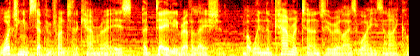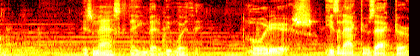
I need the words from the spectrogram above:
Watching him step in front of the camera is a daily revelation. But when the camera turns, you realize why he's an icon. This mask thing better be worth it. Oh, it is. He's an actor's actor.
